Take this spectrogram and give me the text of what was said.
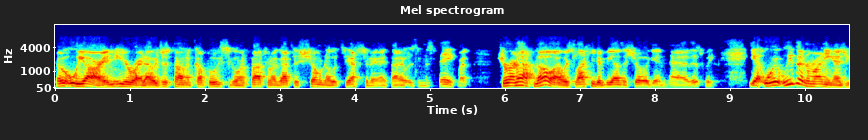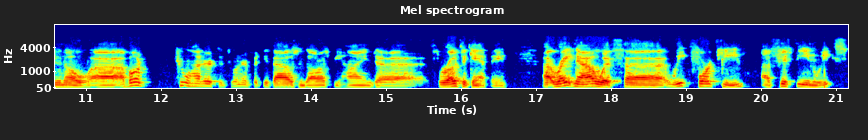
Oh, we are, and you're right. I was just on a couple weeks ago. In fact, when I got the show notes yesterday, I thought it was a mistake, but sure enough, no, I was lucky to be on the show again uh, this week. Yeah, we have been running, as you know, uh, about two hundred to two hundred fifty thousand dollars behind uh, throughout the campaign. Uh, right now, with uh, week fourteen of fifteen weeks,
